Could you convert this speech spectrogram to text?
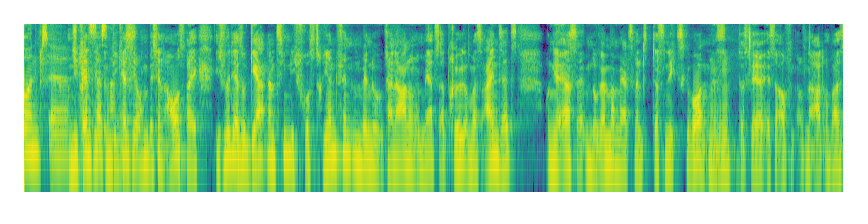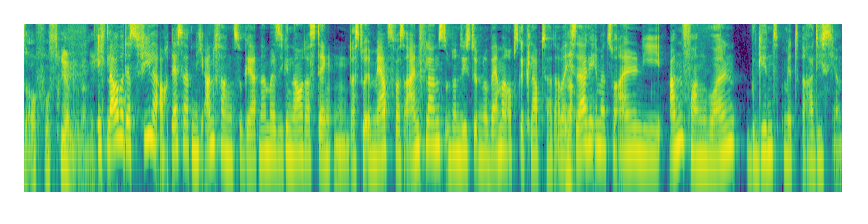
und, äh, Und die, kennt das und die kennt sich auch ein bisschen aus, weil ich würde ja so Gärtnern ziemlich frustrierend finden, wenn du, keine Ahnung, im März, April irgendwas einsetzt und ja erst im November merkst, wenn das nichts geworden ist. Das wäre, ist auf, auf eine Art und Weise auch frustrierend, oder nicht? Ich glaube, dass viele auch deshalb nicht anfangen zu gärtnern, weil sie genau das denken, dass du im März was einpflanzt und dann siehst du im November, ob es geklappt hat. Aber Ja. ich sage immer zu allen, die anfangen wollen, beginnt mit Radieschen.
